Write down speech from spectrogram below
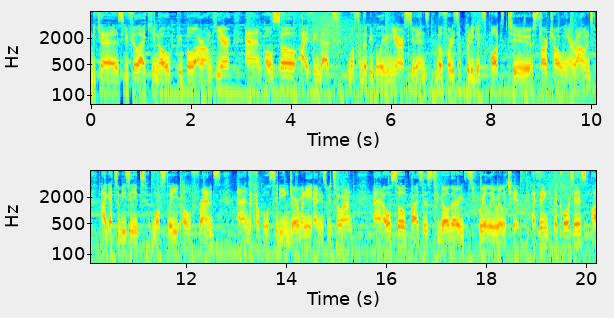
because you feel like you know people around here and also I think that most of the people living here are students. Belfort is a pretty good spot to start traveling around. I get to visit mostly all of France and a couple of cities in Germany and in Switzerland and also prices to go there it's really really cheap. I think the courses are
